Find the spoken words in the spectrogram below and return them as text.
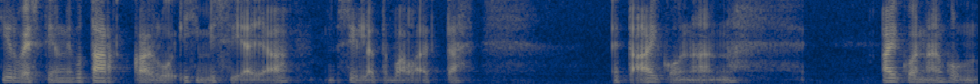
hirveästi on niin tarkkailu ihmisiä ja sillä tavalla, että, että aikoinaan, aikoinaan kun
